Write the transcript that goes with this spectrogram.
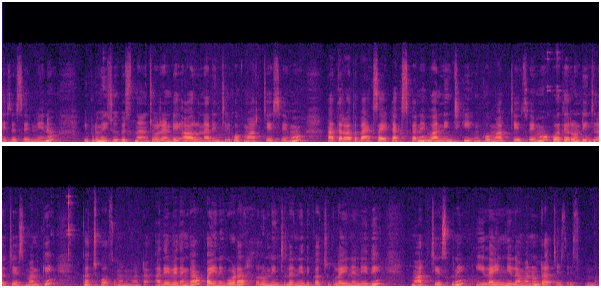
చేసేసాను నేను. ఇప్పుడు మీకు చూపిస్తున్నాను చూడండి ఆరున్నర ఇంచులకి ఒక మార్క్ చేసాము. ఆ తర్వాత బ్యాక్ సైడ్ టక్స్ కానీ వన్ ఇంచ్కి ఇంకో మార్క్ చేసాము. పోతే రెండు ఇంచులు వచ్చేసి మనకి ఖర్చు కోసం అనమాట అదేవిధంగా పైన కూడా రెండించులు అనేది ఖర్చుకు లైన్ అనేది మార్క్ చేసుకుని ఈ లైన్ని ఇలా మనం డ్రా చేసేసుకుందాం.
